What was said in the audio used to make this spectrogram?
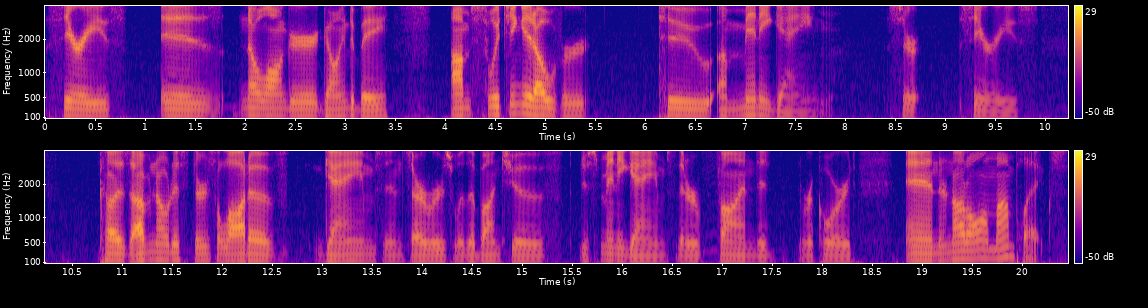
series is no longer going to be. I'm switching it over to a mini game ser series because I've noticed there's a lot of games and servers with a bunch of just mini games that are fun to record and they're not all on Mineplex.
